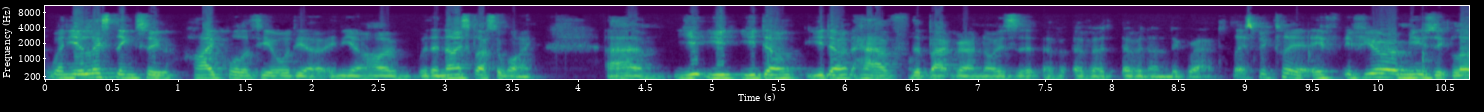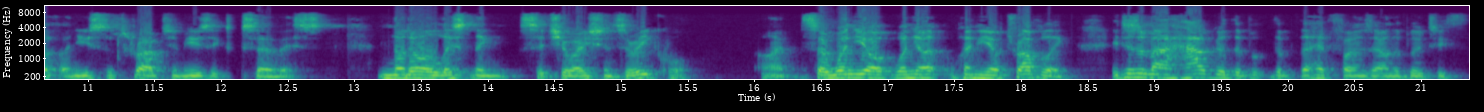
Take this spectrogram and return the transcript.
when you're listening to high quality audio in your home with a nice glass of wine, um, you, you, you, don't you don't have the background noise of, of, a, of, an underground. Let's be clear: if if you're a music lover and you subscribe to a music service, not all listening situations are equal. Right? So when you're when you're when you're traveling, it doesn't matter how good the, the, the headphones are and the Bluetooth.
